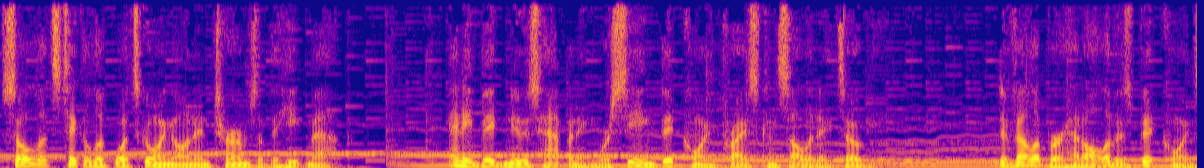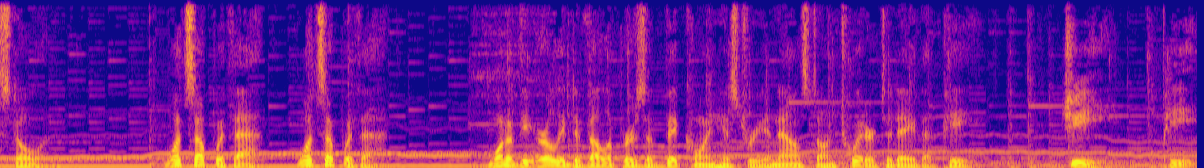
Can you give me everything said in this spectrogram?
So let's take a look what's going on in terms of the heat map. Any big news happening we're seeing Bitcoin price consolidates Ogi. Developer had all of his Bitcoin stolen. What's up with that? What's up with that? One of the early developers of Bitcoin history announced on Twitter today that P. G. P.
